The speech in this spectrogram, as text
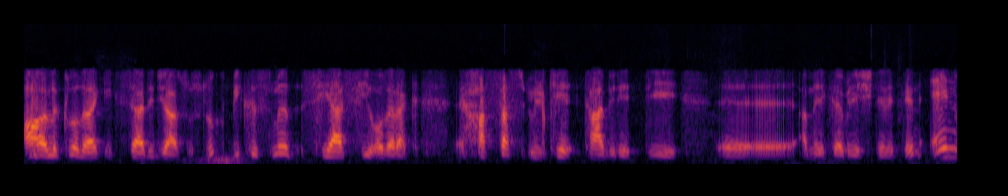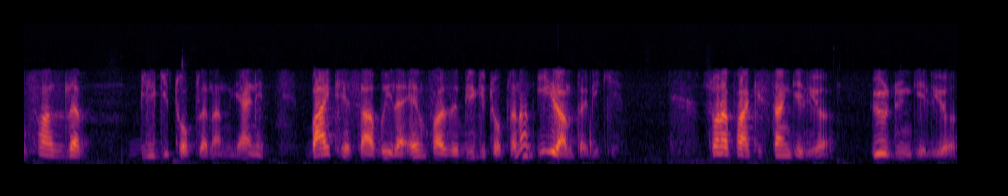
ağırlıklı olarak iktisadi casusluk, bir kısmı siyasi olarak e, hassas ülke tabir ettiği e, Amerika Birleşik Devletleri'nin en fazla bilgi toplanan yani byte hesabıyla en fazla bilgi toplanan İran tabii ki. Sonra Pakistan geliyor, Ürdün geliyor,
